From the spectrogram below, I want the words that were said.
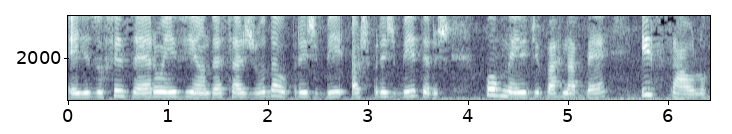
eles o fizeram enviando essa ajuda aos presbíteros por meio de Barnabé e Saulo.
